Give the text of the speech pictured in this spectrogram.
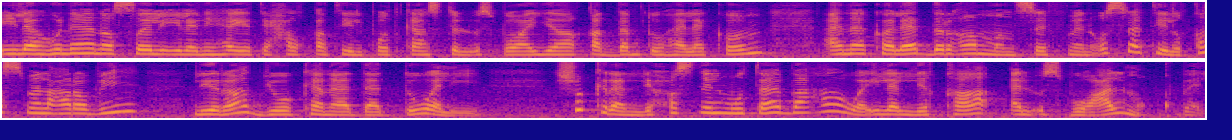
إلى هنا نصل إلى نهاية حلقة البودكاست الأسبوعية قدمتها لكم. أنا كولاد درغام منصف من أسرة القسم العربي لراديو كندا الدولي. شكرا لحسن المتابعة وإلى اللقاء الأسبوع المقبل.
